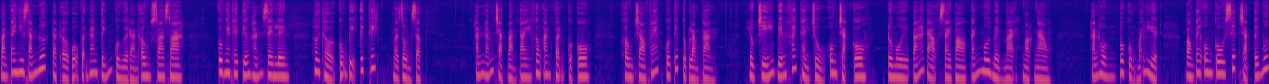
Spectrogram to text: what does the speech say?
Bàn tay như rắn nước đặt ở bộ phận nam tính của người đàn ông xoa xoa. Cô nghe thấy tiếng hắn rên lên, hơi thở cũng bị kích thích mà dồn dập. Hắn nắm chặt bàn tay không an phận của cô, không cho phép cô tiếp tục làm cản. Lục trí biến khách thành chủ ôm chặt cô, đôi môi bá đạo dài vò cánh môi mềm mại ngọt ngào. Hắn hôn vô cùng mãnh liệt, vòng tay ôm cô siết chặt tới mức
